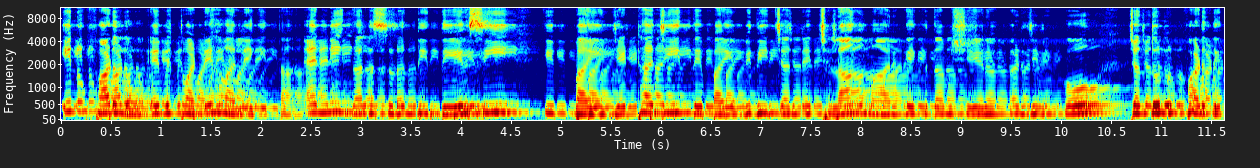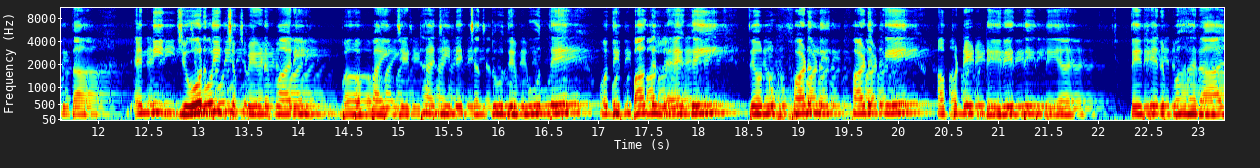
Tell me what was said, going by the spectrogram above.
ਇਹਨੂੰ ਫੜ ਲਓ, ਇਹ ਮੈਂ ਤੁਹਾਡੇ ਹਵਾਲੇ ਕੀਤਾ। ਐਨੀ ਗੱਲ ਸੁਣਨ ਦੀ ਦੇਰ ਸੀ ਕਿ ਭਾਈ ਜੇਠਾ ਜੀ ਤੇ ਭਾਈ ਵਿਧੀ ਚੰਦ ਨੇ ਛਲਾਂਗ ਮਾਰ ਕੇ ਇੱਕਦਮ ਸ਼ੇਰ ਅੰਕੜ ਜਿਵੇਂ ਕੋ ਚੰਦੂ ਨੂੰ ਫੜ ਦਿੱਤਾ। ਐਨੀ ਜ਼ੋਰ ਦੀ ਚਪੇੜ ਮਾਰੀ ਭਾਈ ਜੇਠਾ ਜੀ ਨੇ ਚੰਦੂ ਦੇ ਮੂੰਹ ਤੇ ਉਹਦੀ ਪੱਗ ਲੈ ਗਈ ਤੇ ਉਹਨੂੰ ਫੜ ਫੜ ਕੇ ਆਪਣੇ ਡੇਰੇ ਤੇ ਲੈ ਆਏ ਤੇ ਫਿਰ ਮਹਾਰਾਜ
